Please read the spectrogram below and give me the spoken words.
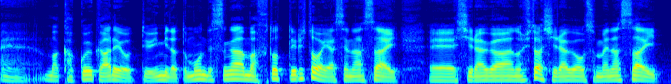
えーまあ、かっこよくあれよっていう意味だと思うんですが、まあ、太っている人は痩せなさい、えー白髪の人は白髪を染めなさい、って、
